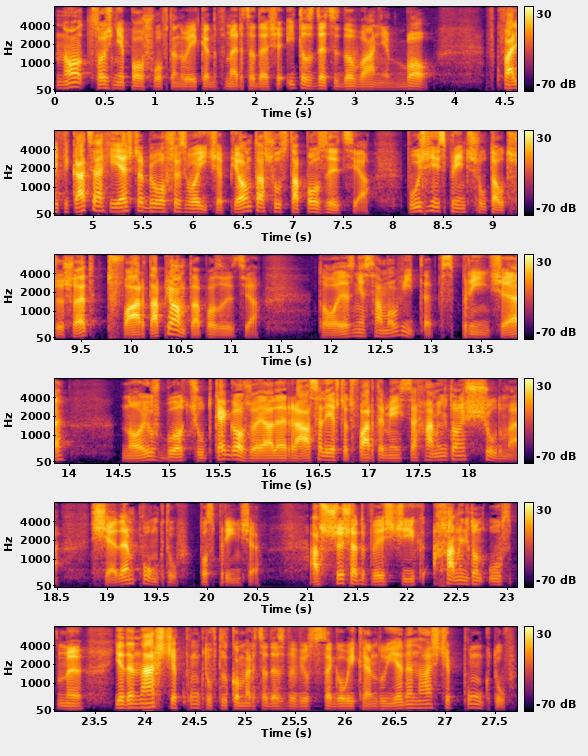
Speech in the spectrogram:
no coś nie poszło w ten weekend w Mercedesie i to zdecydowanie, bo w kwalifikacjach jeszcze było przyzwoicie. Piąta, szósta pozycja. Później sprint shootout przyszedł. Czwarta, piąta pozycja. To jest niesamowite. W sprincie no już było ciutkę gorzej, ale Russell jeszcze czwarte miejsce, Hamilton siódme. Siedem punktów po sprincie. Aż przyszedł wyścig, Hamilton ósmy. 11 punktów tylko Mercedes wywiózł z tego weekendu. 11 punktów.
